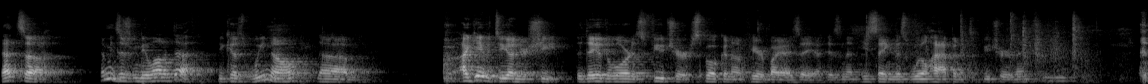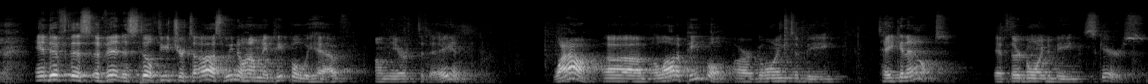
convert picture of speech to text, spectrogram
That's uh, that means there's going to be a lot of death because we know. Um, I gave it to you on your sheet. The day of the Lord is future, spoken of here by Isaiah, isn't it? He's saying this will happen. It's a future event. And if this event is still future to us, we know how many people we have on the earth today. And wow, um, a lot of people are going to be taken out if they're going to be scarce.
